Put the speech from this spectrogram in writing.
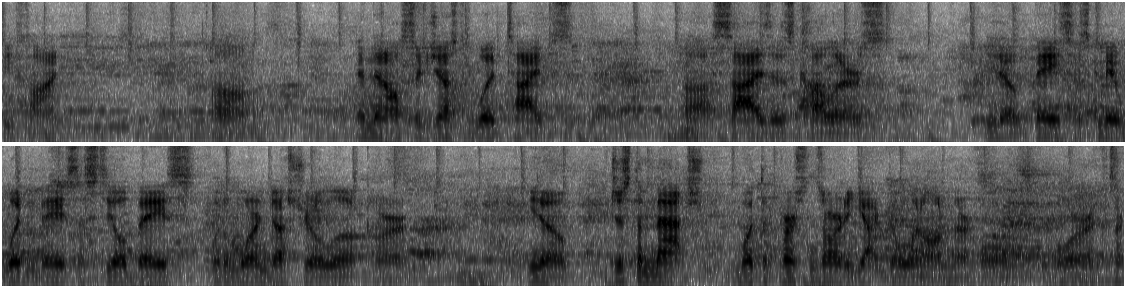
be fine. Um, and then I'll suggest wood types, uh, sizes, colors. You know, base. It's gonna be a wooden base, a steel base with a more industrial look, or you know, just to match what the person's already got going on in their home, or if it's a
